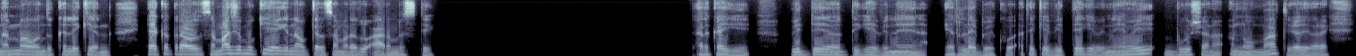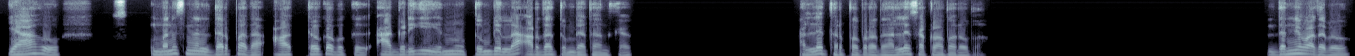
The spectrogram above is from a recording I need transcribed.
ನಮ್ಮ ಒಂದು ಕಲಿಕೆಯನ್ನು. ಯಾಕಂದ್ರೆ ಅವ್ರು ಸಮಾಜಮುಖಿಯಾಗಿ ನಾವು ಕೆಲಸ ಮಾಡೋದು ಆರಂಭಿಸ್ತೀವಿ. ಅದಕ್ಕಾಗಿ ವಿದ್ಯೆಯೊಂದಿಗೆ ವಿನಯ ಇರಲೇಬೇಕು. ಅದಕ್ಕೆ ವಿದ್ಯೆಗೆ ವಿನಯವೇ ಭೂಷಣ ಅನ್ನೋ ಮಾತು ಹೇಳಿದರೆ ಯಾವ ಮನಸ್ಸಿನಲ್ಲಿ ದರ್ಪದ ಆ ತಗೋಬೇಕು ಆ ಗಡಿಗೆ ಇನ್ನೂ ತುಂಬಿಲ್ಲ, ಅರ್ಧ ತುಂಬ್ಯಾತ ಅಂತ ಅಲ್ಲೇ ದರ್ಪ ಬರೋದು, ಅಲ್ಲೇ ಸಕಲ ಬರೋದು. ಧನ್ಯವಾದಗಳು.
